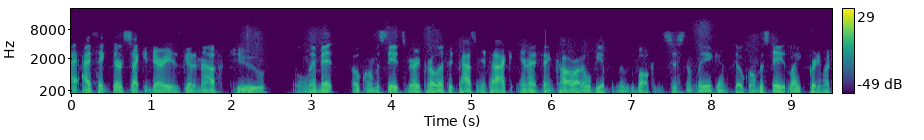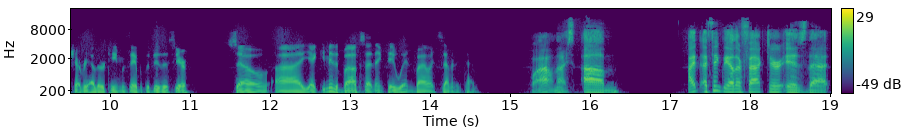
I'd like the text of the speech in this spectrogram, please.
I, I think their secondary is good enough to limit Oklahoma State's very prolific passing attack, and I think Colorado will be able to move the ball consistently against Oklahoma State, like pretty much every other team was able to do this year. So, uh, yeah, give me the Buffs. I think they win by like seven to ten. Wow, nice. Um, I, I think the other factor is that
